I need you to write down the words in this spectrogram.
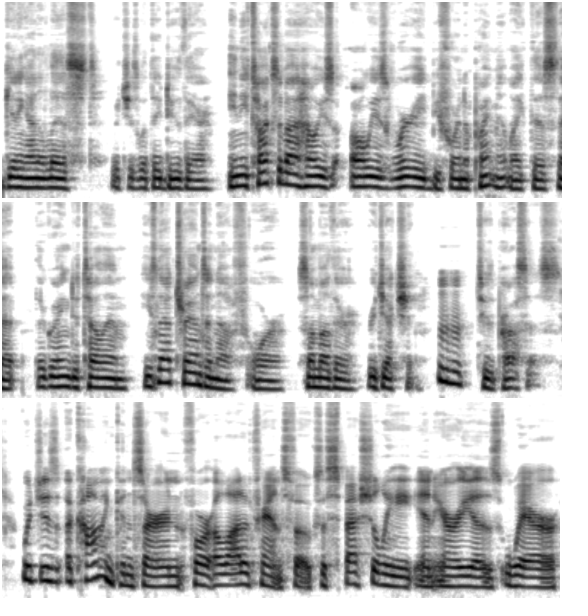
getting on a list, which is what they do there. And he talks about how he's always worried before an appointment like this that they're going to tell him he's not trans enough or some other rejection mm-hmm. to the process. Which is a common concern for a lot of trans folks, especially in areas where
